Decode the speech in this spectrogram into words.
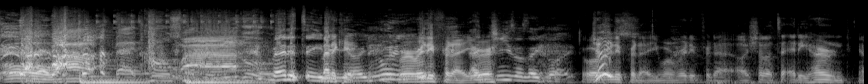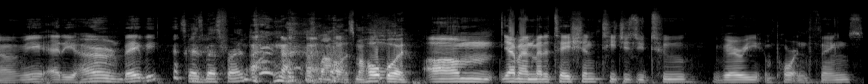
Oh wow. Meditating. Medicate. Yo. You were, We're ready for that. That You're- cheese was like, what? You weren't ready for that. You weren't ready for that. Uh, shout out to Eddie Hearn. You know what I mean? Eddie Hearn, baby. this guy's best friend. It's my, it's my homeboy. Um, yeah, man. Meditation teaches you two very important things.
